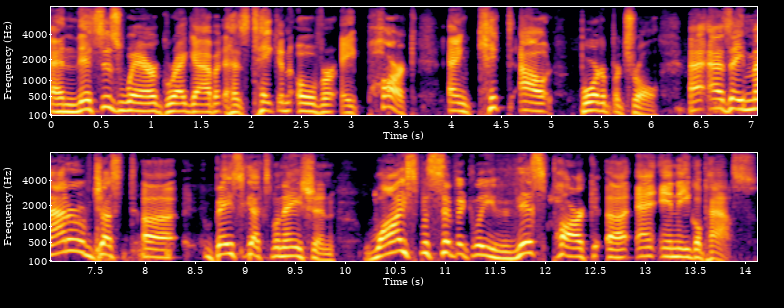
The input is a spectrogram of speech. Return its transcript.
and this is where Greg Abbott has taken over a park and kicked out Border Patrol. As a matter of just uh, basic explanation, why specifically this park uh, in Eagle Pass?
